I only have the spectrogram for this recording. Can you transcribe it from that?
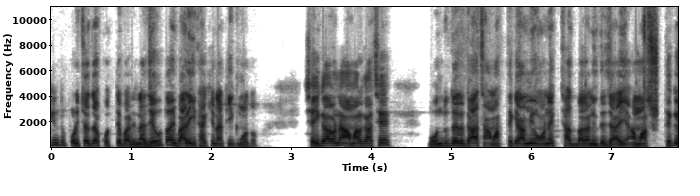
কিন্তু পরিচর্যা করতে পারি না। যেহেতু আমি বাড়িই থাকি না ঠিক মতো সেই কারণে আমার গাছে বন্ধুদের গাছ, আমার থেকে আমি অনেক ছাদ বাগানিতে যাই, আমার থেকে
